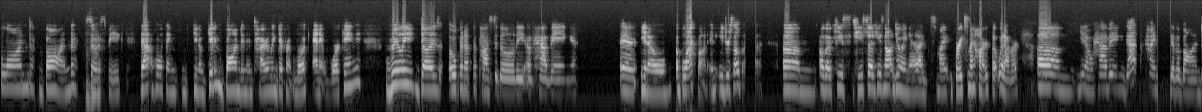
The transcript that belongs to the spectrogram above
blonde Bond, so Mhm. to speak, that whole thing, you know, giving Bond an entirely different look and it working really does open up the possibility of having, a, you know, a black Bond in Idris Elba. Um, although he's he said he's not doing it, I it's my breaks my heart, but whatever. Um, you know, having that kind of a bond,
